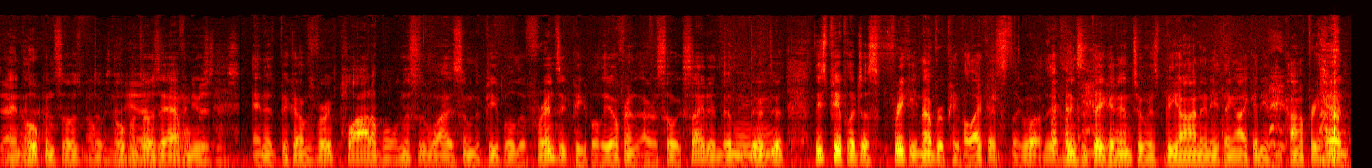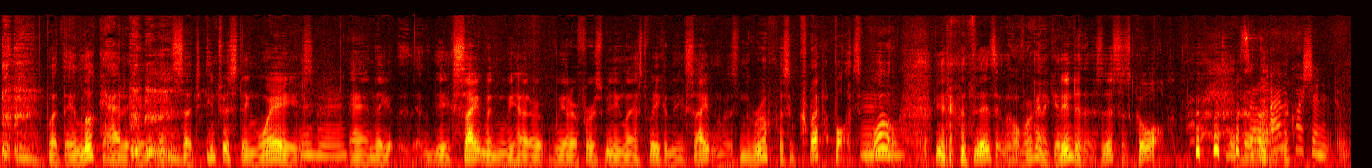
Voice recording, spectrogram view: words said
exactly and that. opens those Opens th- it, opens yeah, those avenues, and it becomes very plottable. And this is why some of the people, the forensic people, the forensic are so excited. They're, they're- mm-hmm. they're- these people are just freaky number people. I just think, whoa, the things that they get into is beyond anything I could even comprehend. but they look at it in, in such interesting ways, mm-hmm. and they, the excitement. We had our we had our first meeting last week, and the excitement was in the room was incredible. It's whoa, mm-hmm. you know, they said, well, we're going to get into this. This is cool. So I have a question.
